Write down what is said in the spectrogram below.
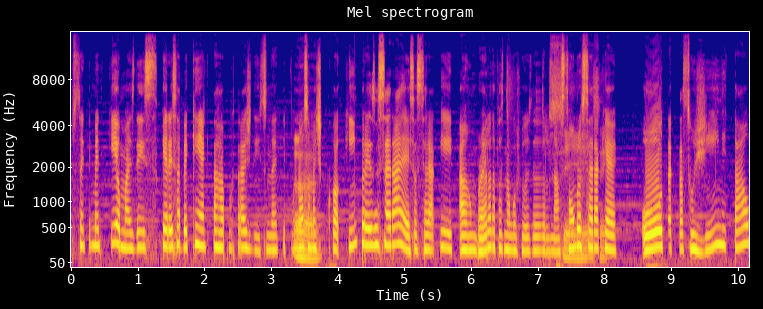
sentimento que eu, mas de querer saber quem é que tava por trás disso, né? Tipo, nossa, Aham. mas que empresa será essa? Será que a Umbrella tá fazendo alguma coisa ali na Sim, sombra? Será sim. que é outra que tá surgindo e tal?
